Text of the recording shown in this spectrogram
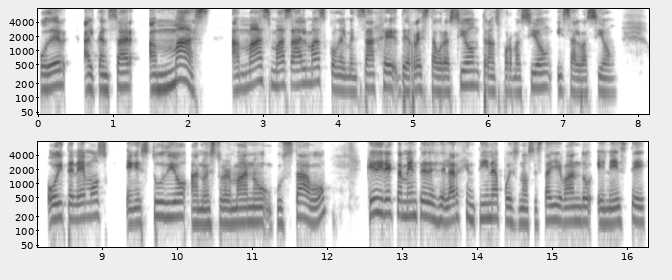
poder alcanzar a más, a más, más almas con el mensaje de restauración, transformación y salvación. Hoy tenemos en estudio a nuestro hermano Gustavo, que directamente desde la Argentina pues nos está llevando en este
